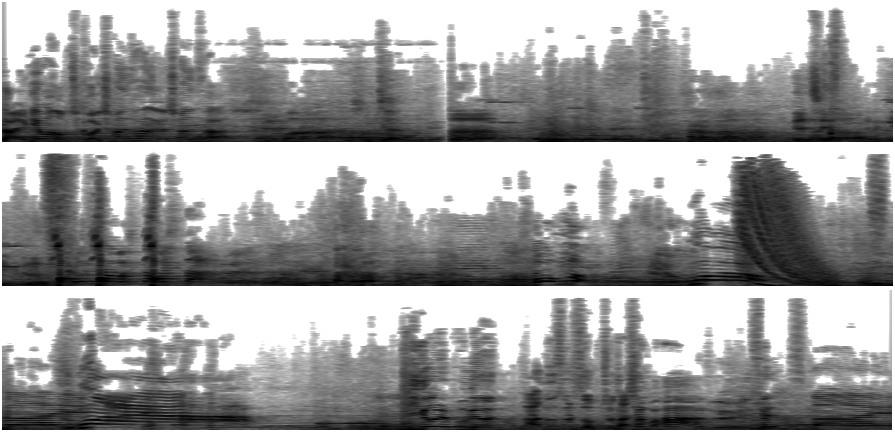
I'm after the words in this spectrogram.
날개만 없지 거의 천사네요, 천사. 와, 진짜. 그렇지. 이렇게 그런. 멋있다 멋있다 멋있다 와, 우와! 우와! smile 우와! 이걸 보면 안 웃을 수 없죠. 다시 한 번, 하나, 둘, 셋. 스마일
